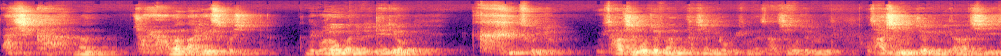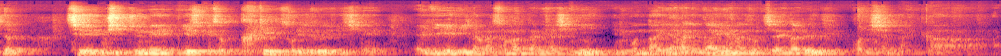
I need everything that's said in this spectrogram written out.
나직한 조용한 말이었을 것입니다. 근데 뭐라고 말해요? 되려 큰 소리로 45절 만 다시 한번 읽어보겠습니다. 45절입니다. 46절입니다. 시작. 제90쯤에 예수께서 크게 소리질러 이르시되 엘리 엘리 라마 사마다니 하시니 이는 곧 나의 하나님 나의 하나님 어찌하여 나를 버리셨나이까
